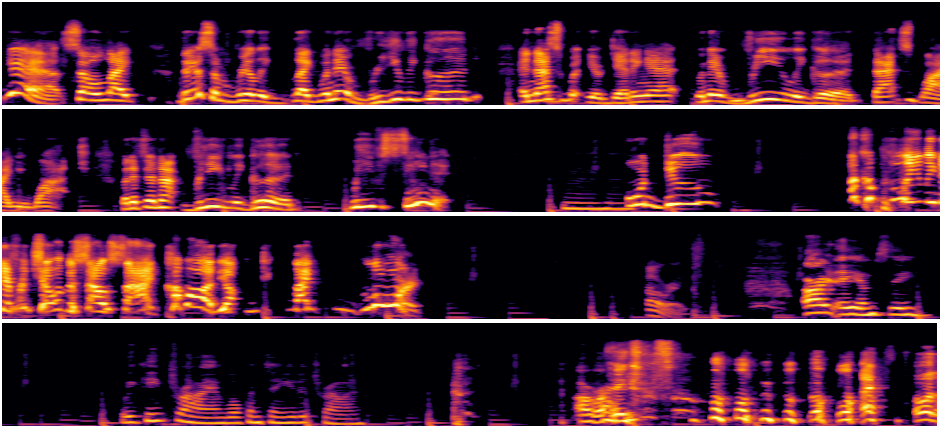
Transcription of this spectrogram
Yeah. So like there's some really like when they're really good, and that's what you're getting at. When they're really good, that's why you watch. But if they're not really good, we've seen it. Mhm. Or do a completely different show on the South Side. Come on, yo, like Lord. All right. All right, AMC. We keep trying. We'll continue to try. All right. So the last on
